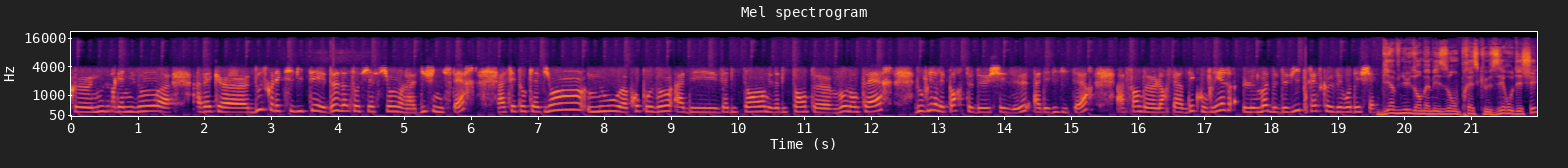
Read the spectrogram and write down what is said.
que nous organisons euh, avec euh, 12 collectivités et deux associations euh, du Finistère. À cette occasion, nous euh, proposons à des habitants, des habitantes euh, d'ouvrir les portes de chez eux à des visiteurs afin de leur faire découvrir le mode de vie presque zéro déchet. Bienvenue dans ma maison presque zéro déchet.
